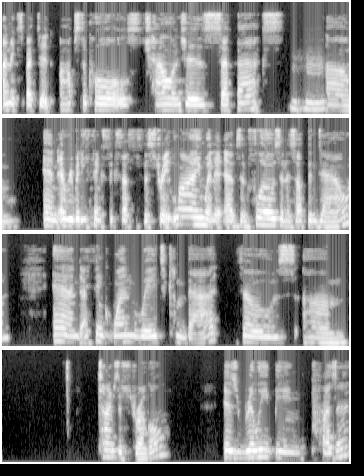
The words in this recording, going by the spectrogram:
unexpected obstacles, challenges, setbacks. Mm-hmm. Um, and everybody thinks success is the straight line when it ebbs and flows and is up and down. And I think one way to combat those um, times of struggle is really being present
